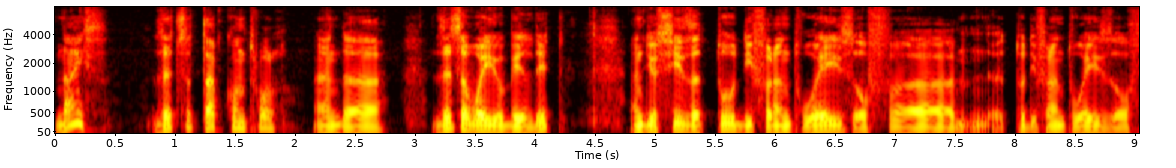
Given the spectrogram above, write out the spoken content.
Nice. That's a tab control. And uh, that's the way you build it. And you see the two different ways of uh, two different ways of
